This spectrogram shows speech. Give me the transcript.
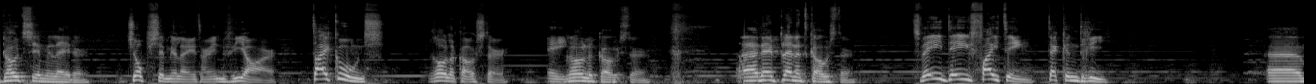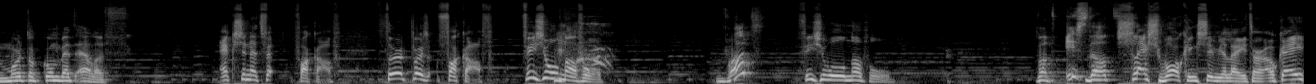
Goat Simulator. Job Simulator in VR. Tycoons. Rollercoaster. 1. Rollercoaster. Eh, nee, Planet Coaster. 2D Fighting. Tekken 3. Eh, Mortal Kombat 11. Action Adventure. Fuck off. Third person. Fuck off. Visual novel. Wat? Visual novel. Wat is dat? Slash walking simulator, oké?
